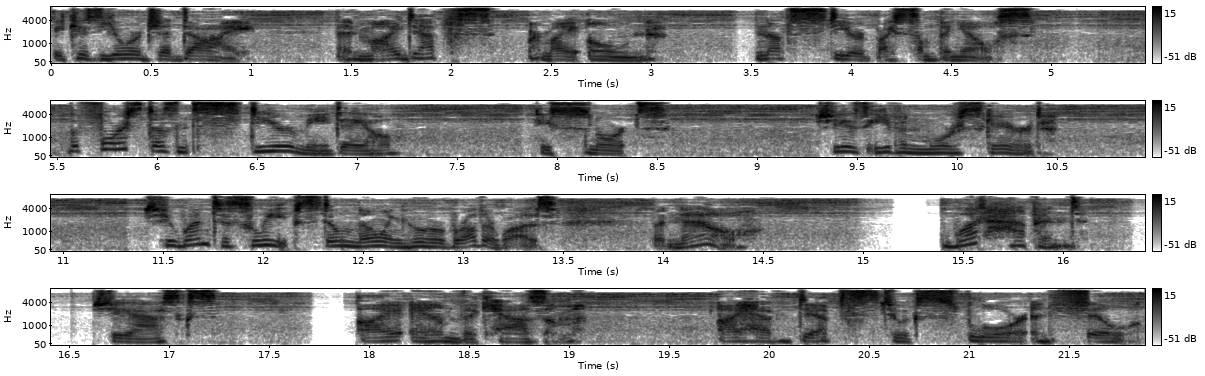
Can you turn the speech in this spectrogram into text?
because you're Jedi, and my depths are my own, not steered by something else. The Force doesn't steer me, Dale. He snorts. She is even more scared. She went to sleep still knowing who her brother was, but now... What happened? She asks. I am the chasm. I have depths to explore and fill.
